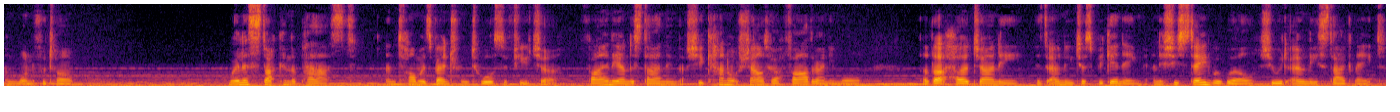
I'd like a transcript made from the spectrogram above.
and one for Tom. Will is stuck in the past, and Tom is venturing towards the future, finally understanding that she cannot shelter her father anymore that, that her journey is only just beginning, and if she stayed with Will, she would only stagnate.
